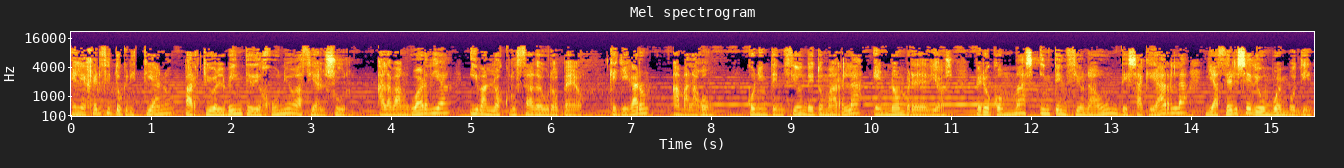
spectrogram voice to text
El ejército cristiano partió el 20 de junio hacia el sur. A la vanguardia iban los cruzados europeos, que llegaron a Malagón con intención de tomarla en nombre de Dios, pero con más intención aún de saquearla y hacerse de un buen botín.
